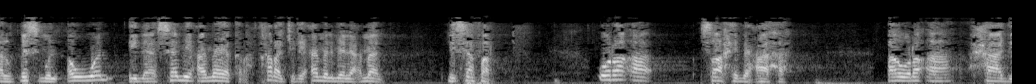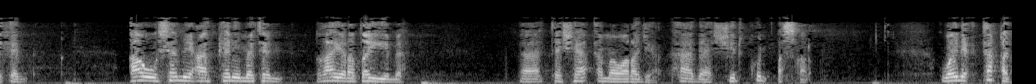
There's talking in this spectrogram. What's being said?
القسم الأول إذا سمع ما يكره. خرج لعمل من الأعمال لسفر ورأى صاحب عاهة أو رأى حادثا أو سمع كلمة غير طيبة فتشاءم ورجع. هذا شرك أصغر. وإن اعتقد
